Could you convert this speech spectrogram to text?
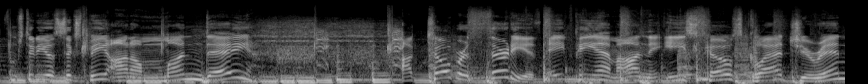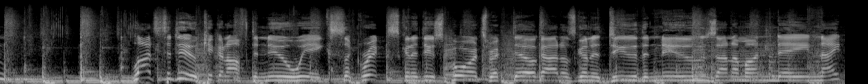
live from Studio 6B on a Monday, October 30th, 8 p.m. on the East Coast. Glad you're in. Lots to do kicking off the new week. Slick Rick's going to do sports. Rick Delgado's going to do the news on a Monday night.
